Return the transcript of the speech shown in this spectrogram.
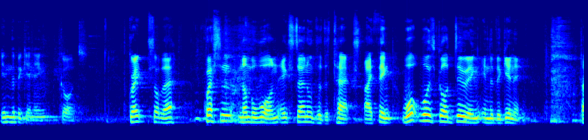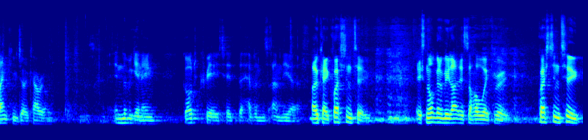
In the beginning, God. Great, stop there. Question number one, external to the text, I think. What was God doing in the beginning? Thank you, Joe. Carry on. In the beginning, God created the heavens and the earth. Okay, question two. it's not going to be like this the whole way through. Question two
